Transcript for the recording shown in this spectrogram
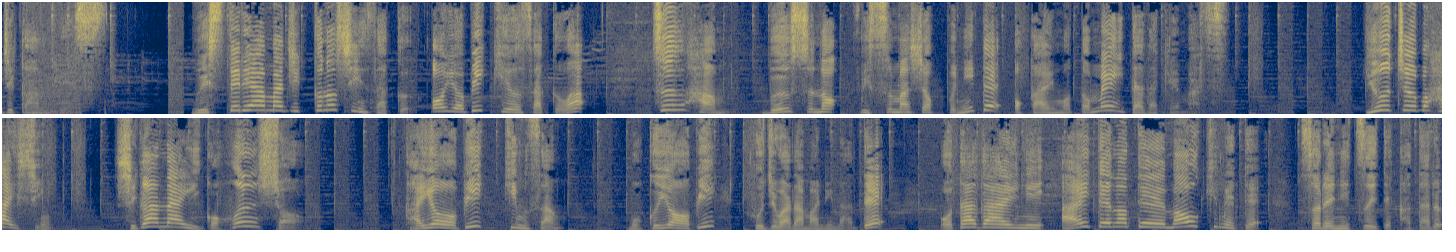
時間です。ウィステリアマジックの新作及び旧作は通販ブースのウィスマショップにてお買い求めいただけます。YouTube 配信しがない5分ショー火曜日キムさん木曜日藤原マリナでお互いに相手のテーマを決めてそれについて語る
